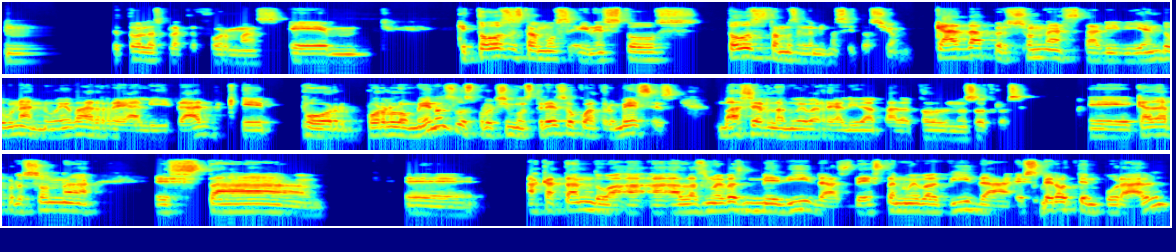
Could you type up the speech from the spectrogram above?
de todas las plataformas, em, que todos estamos en estos todos estamos en la misma situación. Cada persona está viviendo una nueva realidad que por, por lo menos los próximos tres o cuatro meses va a ser la nueva realidad para todos nosotros. Eh, cada persona está eh, acatando a, las nuevas medidas de esta nueva vida, espero temporal,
